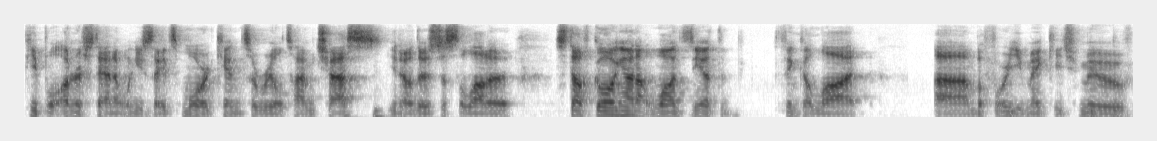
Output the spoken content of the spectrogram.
people understand it when you say it's more akin to real-time chess. You know, there's just a lot of stuff going on at once, and you have to think a lot um, before you make each move.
